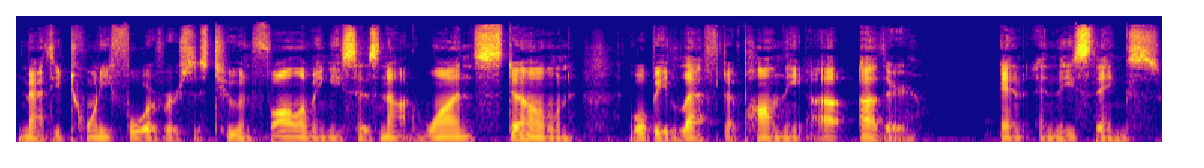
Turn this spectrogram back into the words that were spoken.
Matthew 24, verses 2 and following, he says, Not one stone will be left upon the other. And, and these things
